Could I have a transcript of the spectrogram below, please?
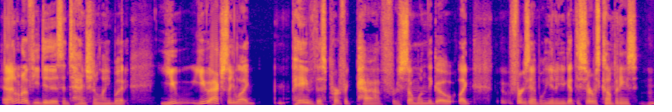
and I don't know if you did this intentionally, but you you actually like paved this perfect path for someone to go like, for example, you know, you get the service companies, Mm-hmm.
